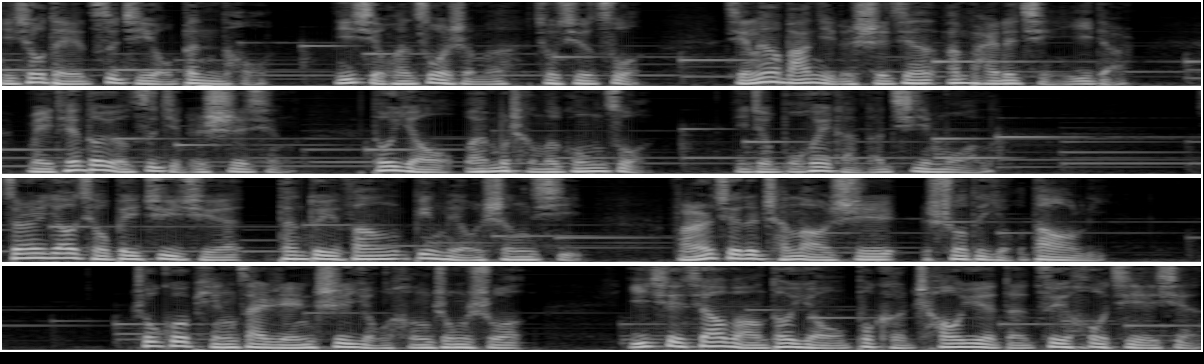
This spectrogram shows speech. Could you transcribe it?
你就得自己有奔头，你喜欢做什么就去做，尽量把你的时间安排的紧一点。”每天都有自己的事情，都有完不成的工作，你就不会感到寂寞了。虽然要求被拒绝，但对方并没有生气，反而觉得陈老师说的有道理。周国平在《人之永恒》中说：“一切交往都有不可超越的最后界限，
